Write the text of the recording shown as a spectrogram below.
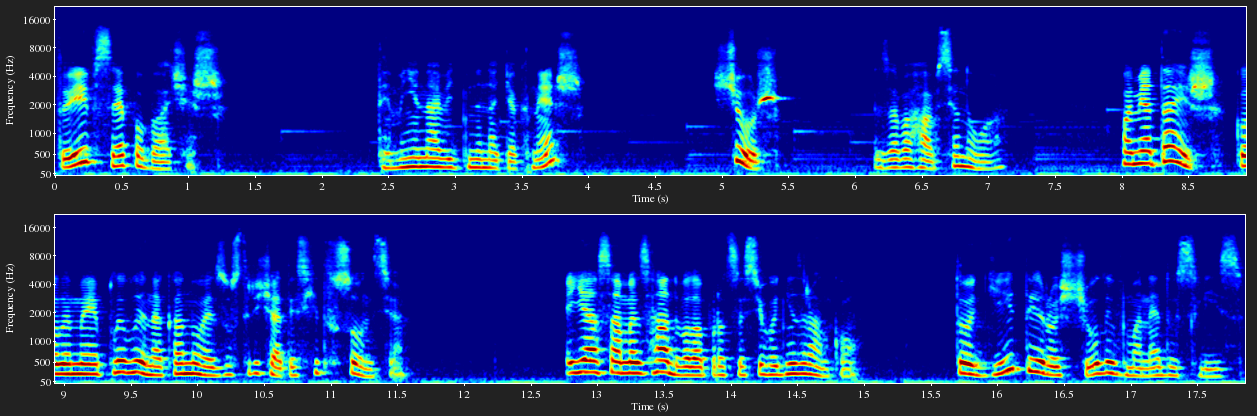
Ти все побачиш. Ти мені навіть не натякнеш? Що ж, завагався Ноа. Пам'ятаєш, коли ми пливли на каное зустрічати схід сонця? Я саме згадувала про це сьогодні зранку. Тоді ти розчулив мене до сліз.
